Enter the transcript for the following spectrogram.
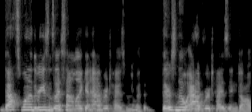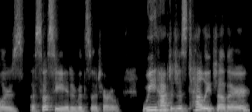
That's one of the reasons I sound like an advertisement with it. There's no advertising dollars associated with Zotero. We have to just tell each other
